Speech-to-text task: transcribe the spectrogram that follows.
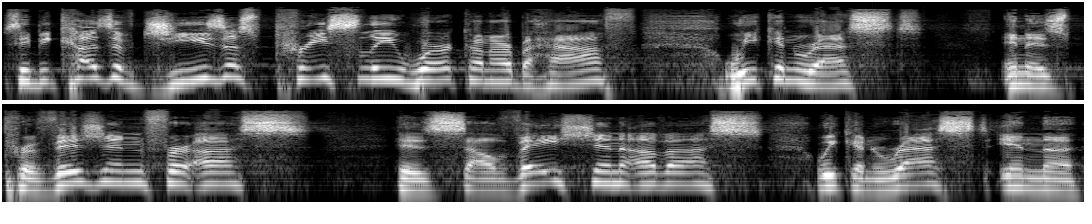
See, because of Jesus' priestly work on our behalf, we can rest in his provision for us, his salvation of us. We can rest in the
